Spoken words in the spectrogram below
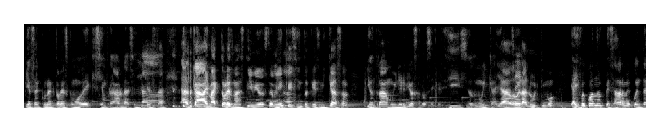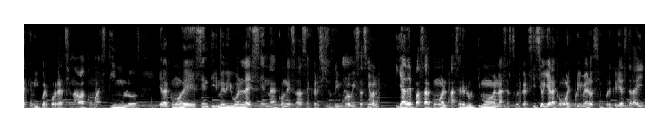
piensan que un actor es como de que siempre habla, siempre No. al ca- hay actores más tímidos también, que Ajá. siento que es mi caso. Yo entraba muy nervioso a los ejercicios, muy callado, Sí. era el último. Y ahí fue cuando empecé a darme cuenta que mi cuerpo reaccionaba como a estímulos. Era como de sentirme vivo en la escena con esos ejercicios de improvisación. Y ya de pasar como el, a ser el último en hacer su ejercicio, ya era como el primero, siempre quería estar ahí.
